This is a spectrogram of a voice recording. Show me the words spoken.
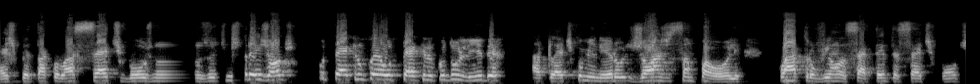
é espetacular. Sete gols nos últimos três jogos. O técnico é o técnico do líder Atlético Mineiro, Jorge Sampaoli, 4,77 pontos.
